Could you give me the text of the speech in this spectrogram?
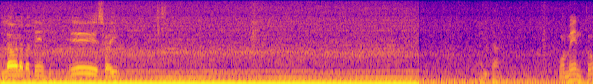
Al lado de la patente. Eso ahí. Ahí está. Momento.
